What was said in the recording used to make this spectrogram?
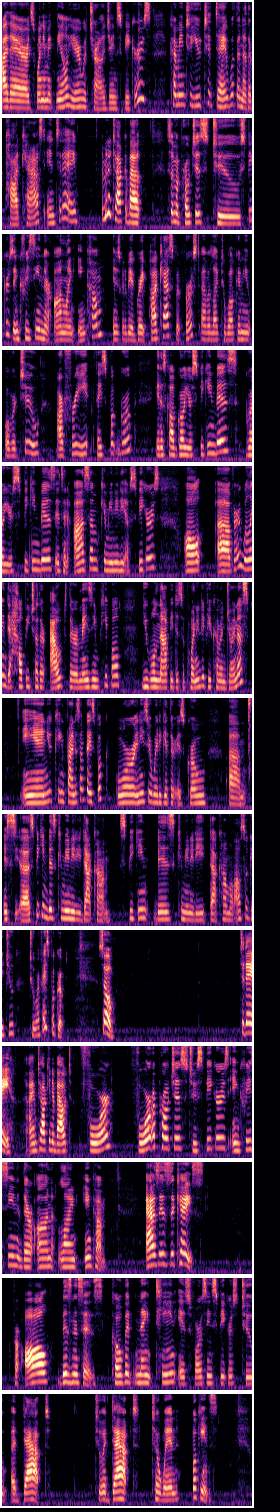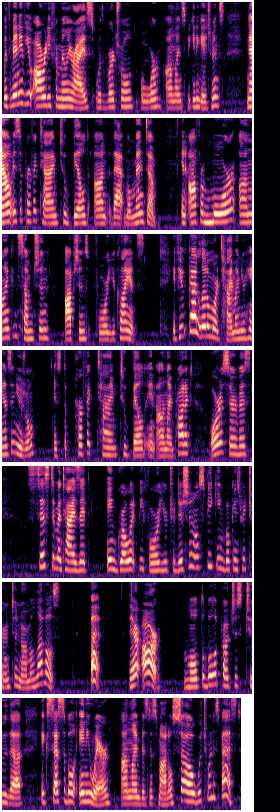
Hi there, it's Wendy McNeil here with Charlie Jane Speakers, coming to you today with another podcast. And today I'm going to talk about some approaches to speakers increasing their online income. It is going to be a great podcast, but first I would like to welcome you over to our free Facebook group. It is called Grow Your Speaking Biz. Grow Your Speaking Biz. It's an awesome community of speakers, all uh, very willing to help each other out. They're amazing people you will not be disappointed if you come and join us. And you can find us on Facebook, or an easier way to get there is grow um, is uh, speakingbizcommunity.com. Speakingbizcommunity.com will also get you to our Facebook group. So today I'm talking about four four approaches to speakers increasing their online income. As is the case for all businesses, COVID 19 is forcing speakers to adapt, to adapt to win bookings. With many of you already familiarized with virtual or online speaking engagements, now is the perfect time to build on that momentum and offer more online consumption options for your clients. If you've got a little more time on your hands than usual, it's the perfect time to build an online product or a service, systematize it, and grow it before your traditional speaking bookings return to normal levels. But there are multiple approaches to the accessible anywhere online business model. So, which one is best?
